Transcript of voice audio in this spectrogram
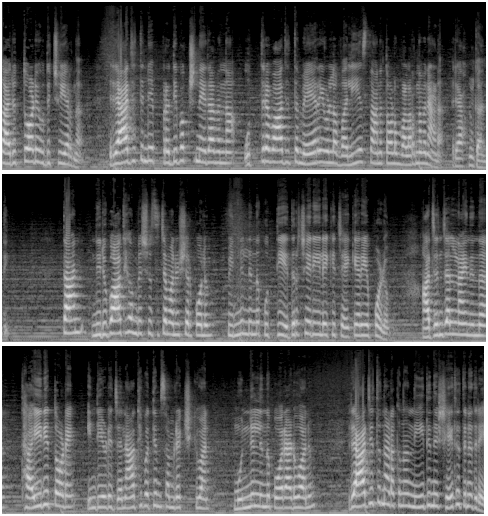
കരുത്തോടെ ഉദിച്ചുയർന്ന് രാജ്യത്തിന്റെ പ്രതിപക്ഷ നേതാവെന്ന ഉത്തരവാദിത്തമേറെയുള്ള വലിയ സ്ഥാനത്തോളം വളർന്നവനാണ് രാഹുൽ ഗാന്ധി. താൻ നിരുപാധികം വിശ്വസിച്ച മനുഷ്യർ പോലും പിന്നിൽ നിന്ന് കുത്തി എതിർചേരിയിലേക്ക് ചേക്കേറിയപ്പോഴും അജഞ്ചലനായി നിന്ന് ധൈര്യത്തോടെ ഇന്ത്യയുടെ ജനാധിപത്യം സംരക്ഷിക്കുവാൻ മുന്നിൽ നിന്ന് പോരാടുവാനും രാജ്യത്ത് നടക്കുന്ന നീതി നിഷേധത്തിനെതിരെ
